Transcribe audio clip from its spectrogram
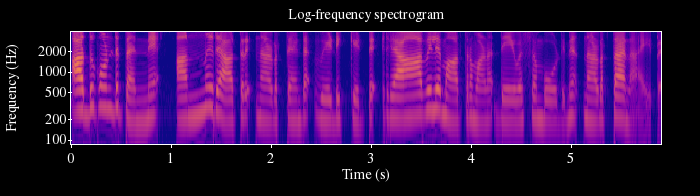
അതുകൊണ്ട് തന്നെ അന്ന് രാത്രി നടത്തേണ്ട വെടിക്കെട്ട് രാവിലെ മാത്രമാണ് ദേവസ്വം ബോർഡിന് നടത്താനായത്.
